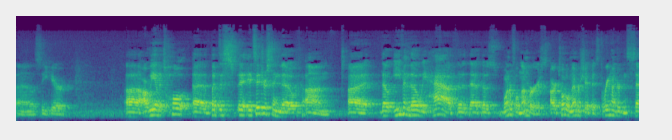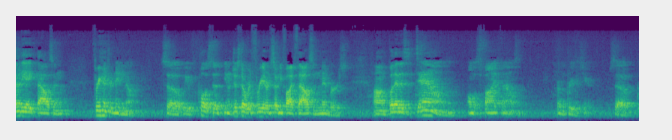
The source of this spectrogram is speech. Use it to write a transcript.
uh, let's see here. Uh, are we have a total? Uh, but this it's interesting though. Um, uh, though even though we have the, the, those wonderful numbers, our total membership is 378,389. So we're close to, you know, just over 375,000 members. Um, but that is down almost 5,000 from the previous year. So,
